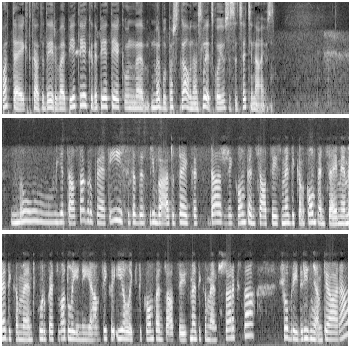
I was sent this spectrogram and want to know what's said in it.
pateikt? Kā tad ir? Vai pietiek, nepietiek? Un eh, varbūt pašas galvenās lietas, ko jūs esat secinājusi? Nu, ja tā sagrupēt īsi, tad es gribētu teikt, ka daži kompensācijas medika kompensējumie medikamenti, kuri pēc vadlīnijām tika ielikti kompensācijas medikamentu sarakstā, uh, šobrīd ir izņemti ārā.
